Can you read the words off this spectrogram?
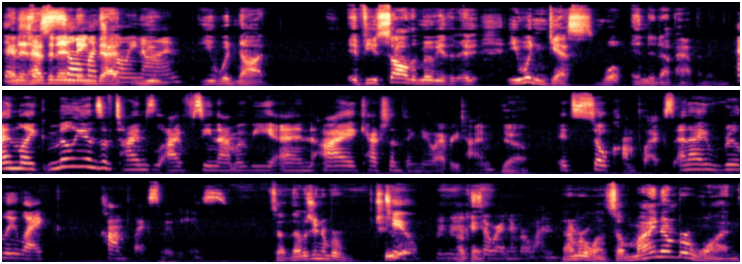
there's and it just has an so ending much that going you on. you would not. If you saw the movie, you wouldn't guess what ended up happening. And like millions of times I've seen that movie and I catch something new every time. Yeah. It's so complex and I really like complex movies. So that was your number two. 2 Mhm, Okay. So we're at number one. Number one. So my number one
